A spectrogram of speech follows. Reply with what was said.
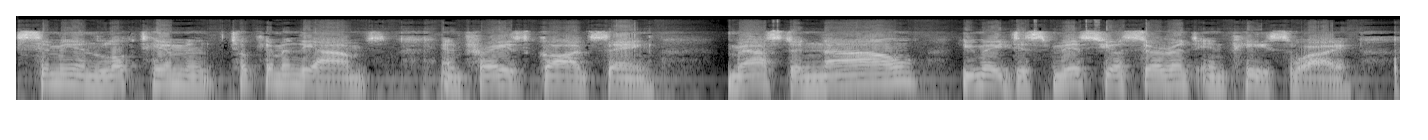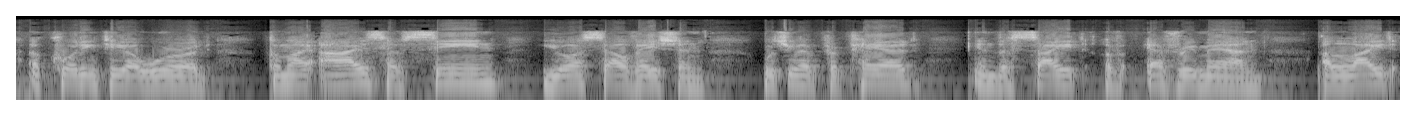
Simeon looked him and took him in the arms and praised God, saying, Master, now you may dismiss your servant in peace. Why? According to your word, for my eyes have seen your salvation, which you have prepared in the sight of every man, a light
